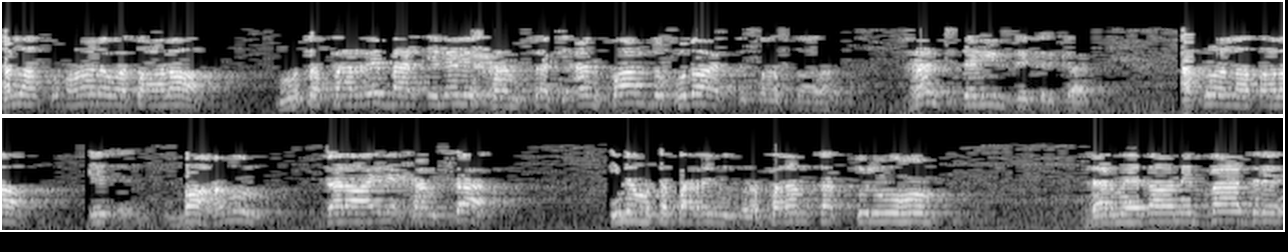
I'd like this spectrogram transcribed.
الله سبحانه و تعالی متفرع بر علل خمسه که انفال به خدا اختصاص دارن پنج دلیل ذکر کرد. اکنون الله تعالی با همون دلائل خمسه اینا متفرع می‌کنه. فلم تقتلوهم. در میدان بدر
